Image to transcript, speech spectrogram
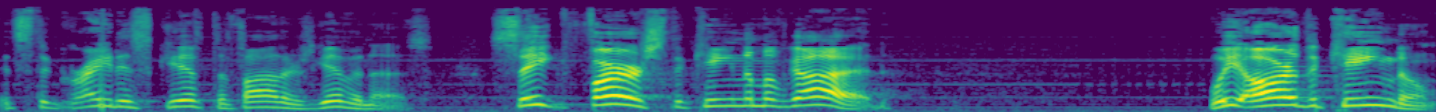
it's the greatest gift the Father's given us? Seek first the kingdom of God. We are the kingdom.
